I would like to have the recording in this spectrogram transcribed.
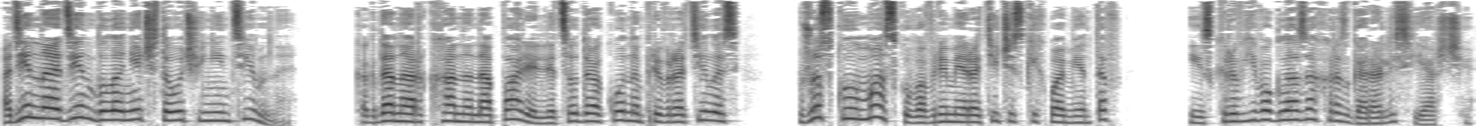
один на один было нечто очень интимное. Когда на Аркхана напали, лицо дракона превратилось в жесткую маску во время эротических моментов, искры в его глазах разгорались ярче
